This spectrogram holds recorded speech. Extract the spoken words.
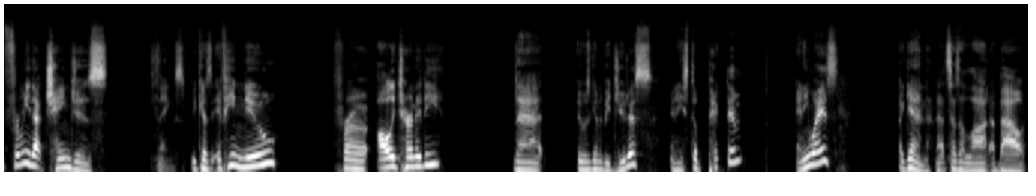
for me that changes things. Because if he knew for all eternity that it was going to be Judas, and he still picked him, anyways, again, that says a lot about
